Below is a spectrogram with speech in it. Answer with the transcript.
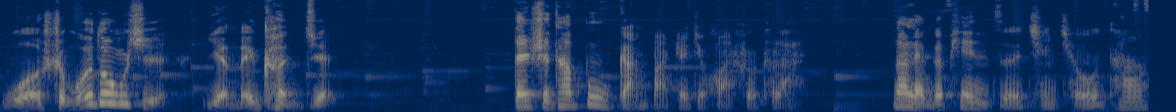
我什么东西也没看见。但是他不敢把这句话说出来。那两个骗子请求他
